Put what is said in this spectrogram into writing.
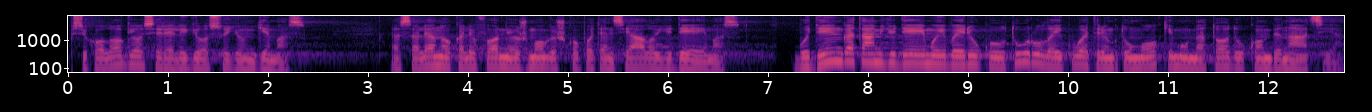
psichologijos ir religijos sujungimas, Esaleno Kalifornijos žmogiško potencialo judėjimas, būdinga tam judėjimo įvairių kultūrų laikų atrinktų mokymų metodų kombinacija.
